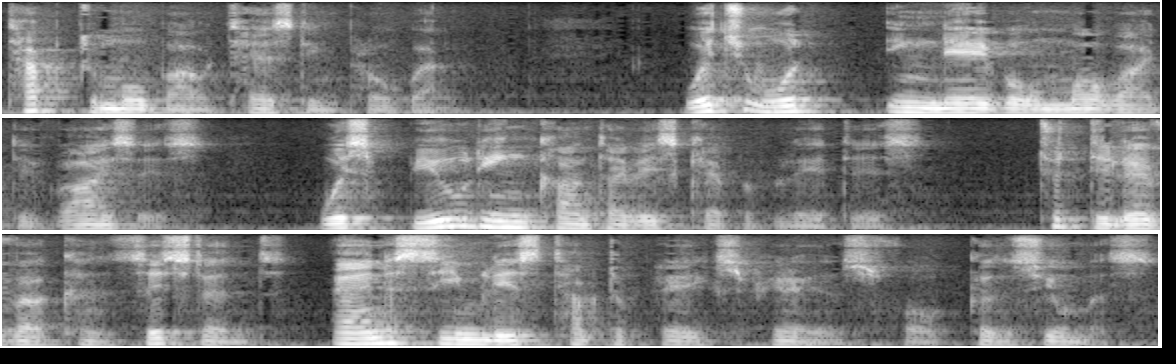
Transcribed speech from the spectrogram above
tap-to-mobile testing program, which would enable mobile devices with built-in contactless capabilities to deliver consistent and seamless tap-to-pay experience for consumers.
